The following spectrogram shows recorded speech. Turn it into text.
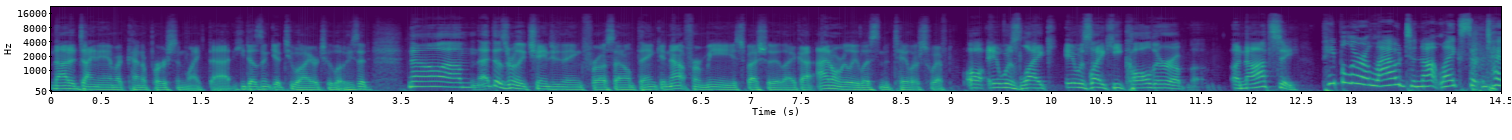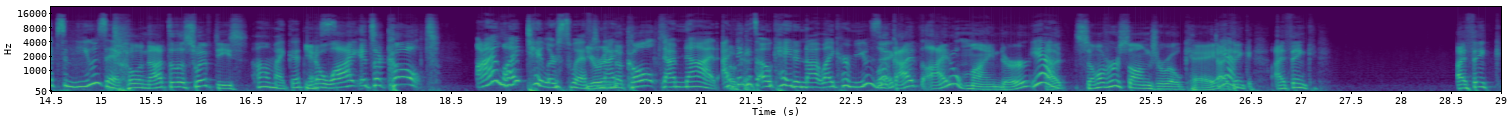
not a dynamic kind of person like that. He doesn't get too high or too low. He said, no, um, that doesn't really change anything for us, I don't think, and not for me, especially. Like, I, I don't really listen to Taylor Swift. Oh, it was like it was like he called her a, a Nazi. People are allowed to not like certain types of music. Oh, not to the Swifties. Oh my goodness. You know why? It's a cult. I like Taylor Swift. You're in I- the cult? I'm not. I think Okay. it's okay to not like her music. Look, I I don't mind her. Yeah. Uh, some of her songs are okay. I Yeah. think I think I think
